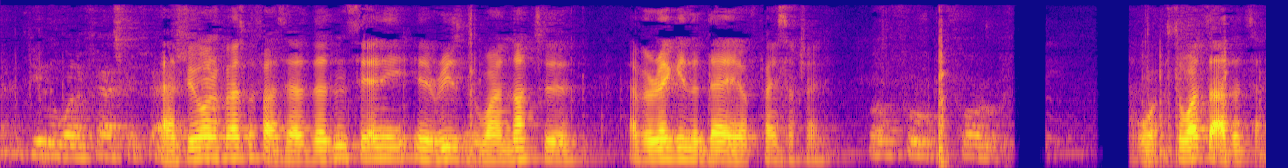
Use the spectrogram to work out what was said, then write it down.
And people want to fast and And fast. if you want to fast and fast, they didn't see any, reason why not to have a regular day of Pesach Sheni. Well, for, for, So what's the other side?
